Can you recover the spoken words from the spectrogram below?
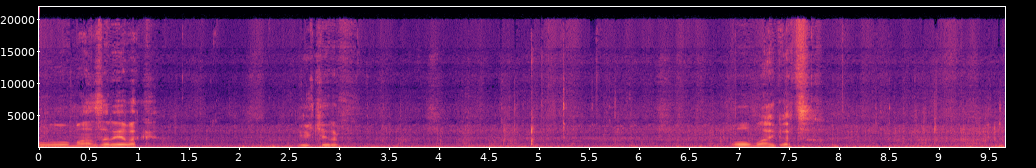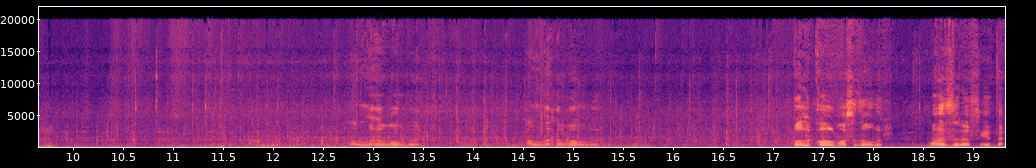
O manzaraya bak. İlkerim. Oh my god. Allah'ım Allah'ım. Allah'ım Allah'ım. Balık olması da olur. Manzarası yeter.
